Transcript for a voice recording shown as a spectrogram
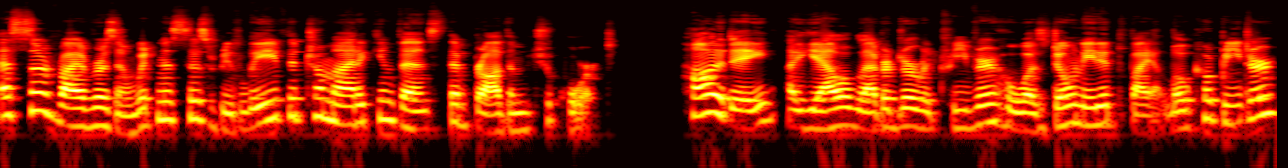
as survivors and witnesses relive the traumatic events that brought them to court. Holiday, a yellow Labrador retriever who was donated by a local breeder,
